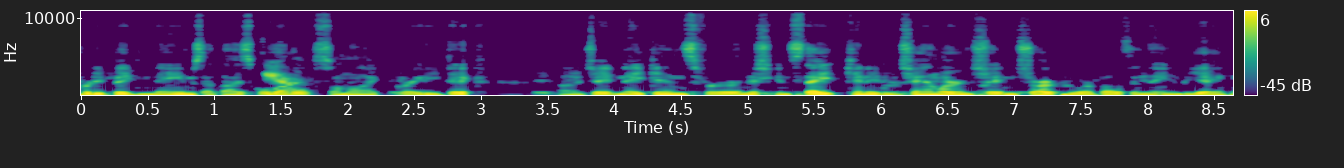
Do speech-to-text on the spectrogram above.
pretty big names at the high school Yeah. level. Some like Grady Dick, uh, Jaden Akins for Michigan State, Kennedy Chandler, and Shaedon Sharpe, who are both in the NBA,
